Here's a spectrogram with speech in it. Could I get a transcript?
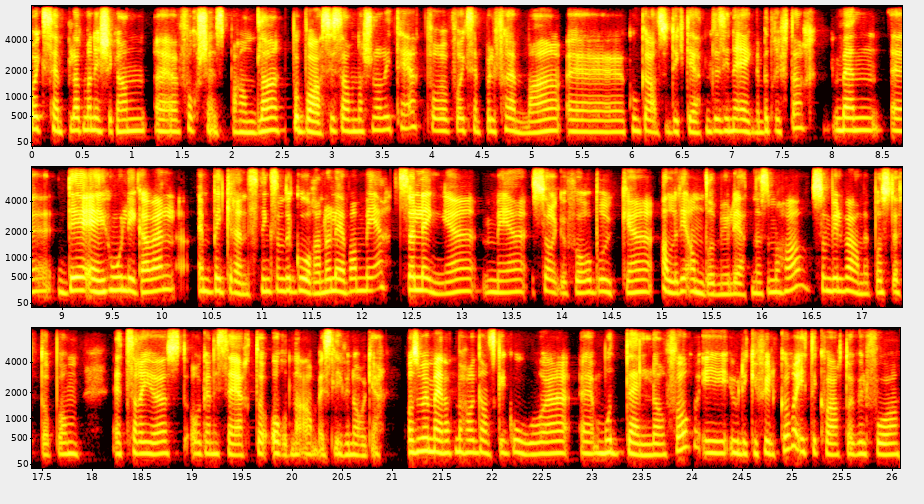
F.eks. at man ikke kan forskjellsbehandle på basis av nasjonalitet for å f.eks. fremme konkurransedyktigheten til sine egne bedrifter. Men det er jo likevel en begrensning som det går an å leve med. så lenge lenge vi sørger for å bruke alle de andre mulighetene som vi har, som vil være med på å støtte opp om et seriøst, organisert og ordna arbeidsliv i Norge. Og som vi mener at vi har ganske gode eh, modeller for i ulike fylker, og etter hvert òg vil få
